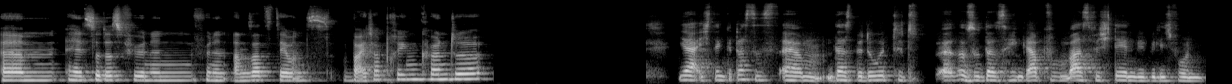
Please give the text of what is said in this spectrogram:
Ähm, hältst du das für einen, für einen Ansatz, der uns weiterbringen könnte? Ja, ich denke, das ist, ähm, das bedeutet, also das hängt ab von was verstehen wir will ich von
